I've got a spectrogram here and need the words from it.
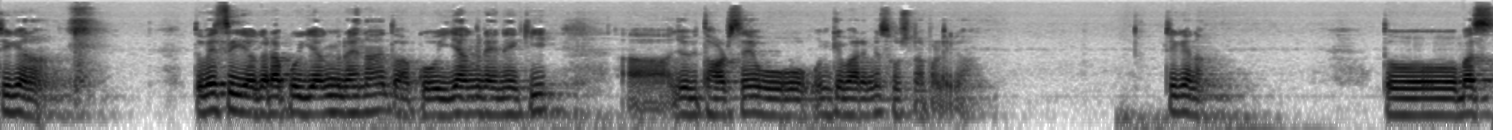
ठीक है ना? तो वैसे ही अगर आपको यंग रहना है तो आपको यंग रहने की जो भी थॉट्स है, वो उनके बारे में सोचना पड़ेगा, ठीक है ना? तो बस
